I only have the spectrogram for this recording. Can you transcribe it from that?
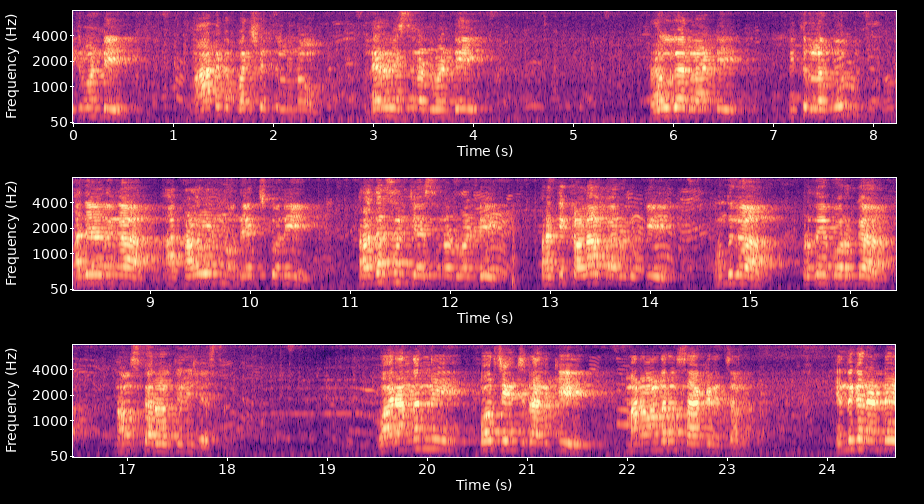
ఇటువంటి నాటక పరిషత్తులను నిర్వహిస్తున్నటువంటి రఘు గారు లాంటి మిత్రులకు అదేవిధంగా ఆ కళలను నేర్చుకొని ప్రదర్శన చేస్తున్నటువంటి ప్రతి కళాకారుడికి ముందుగా హృదయపూర్వక నమస్కారాలు తెలియజేస్తున్నాం. వారందరినీ ప్రోత్సహించడానికి మనమందరం సహకరించాలి. ఎందుకనంటే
